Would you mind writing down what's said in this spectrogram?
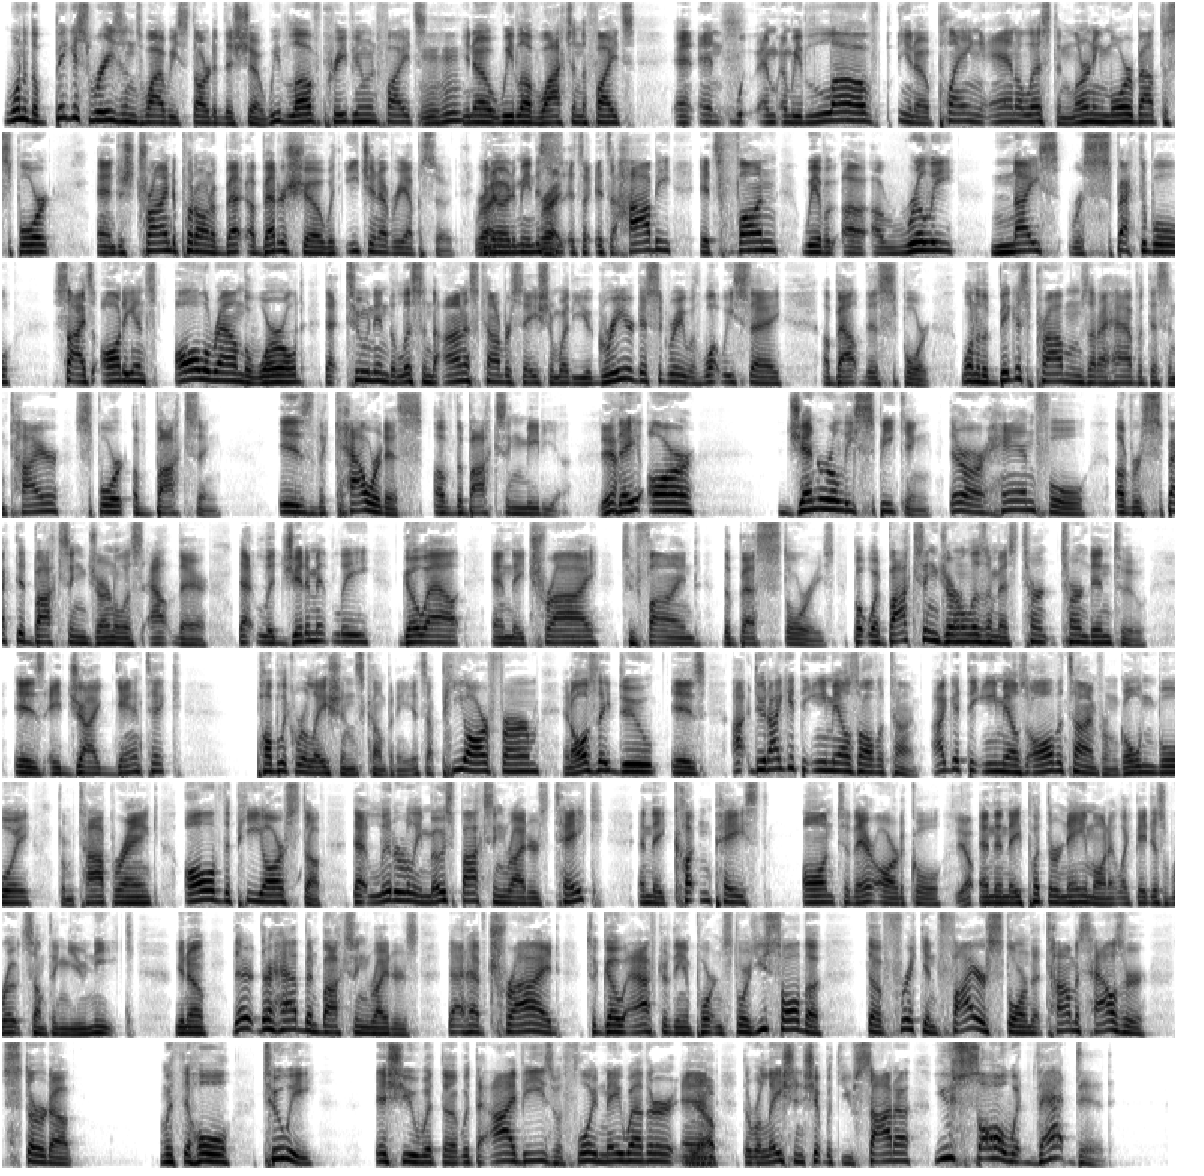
one of the biggest reasons why we started this show. We love previewing fights. Mhm. You know, we love watching the fights, and and and, and we love you know playing analyst and learning more about the sport. And just trying to put on a, be- a better show with each and every episode. You Right, know what I mean? This right. is it's a it's a hobby. It's fun. We have a, a, a really nice, respectable size audience all around the world that tune in to listen to honest conversation, whether you agree or disagree with what we say about this sport. One of the biggest problems that I have with this entire sport of boxing is the cowardice of the boxing media. Yeah. They are, generally speaking, there are a handful of respected boxing journalists out there that legitimately go out and they try to find the best stories. But what boxing journalism has turned turned into is a gigantic public relations company. It's a PR firm, and all they do is, I, dude, I get the emails all the time. I get the emails all the time from Golden Boy, from Top Rank, all of the PR stuff that literally most boxing writers take and they cut and paste onto their article, Yep. and then they put their name on it like they just wrote something unique. You know, there there have been boxing writers that have tried to go after the important stories. You saw the the freaking firestorm that Thomas Hauser stirred up with the whole Tui issue with the with the IVs with Floyd Mayweather and Yep. the relationship with USADA. You saw what that did.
